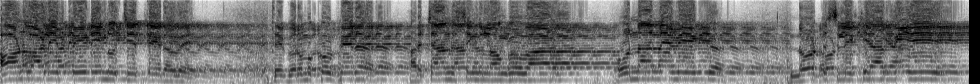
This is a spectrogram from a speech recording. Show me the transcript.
ਆਉਣ ਵਾਲੀ ਪੀੜ੍ਹੀ ਨੂੰ ਚੇਤੇ ਰਵੇ। ਤੇ ਗੁਰਮੁਖੋ ਫਿਰ ਹਰਚੰਦ ਸਿੰਘ ਲੌਂਗੋਵਾਲ, ਉਹਨਾਂ ਨੇ ਵੀ ਇੱਕ ਨੋਟਿਸ ਲਿਖਿਆ ਵੀ ਇਹ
